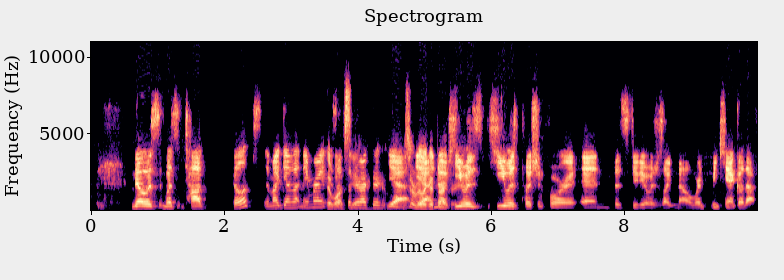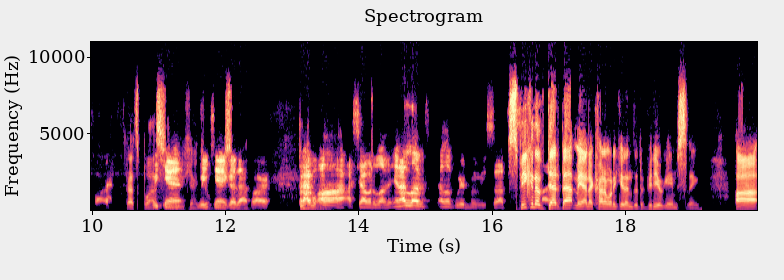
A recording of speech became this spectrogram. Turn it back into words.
no, was was Todd Phillips? Am I getting that name right? It Is was, that the yeah, director? yeah. Yeah, He's a really yeah. good no, director, he yeah. was he was pushing for it, and the studio was just like, no, we're, we can't go that far. That's We blasphemy. can't we can't go that far. But I ah, I see, I would have loved it, and I love I love weird movies. So that's Speaking of dead Batman, I kind of want to get into the video games thing. Uh,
